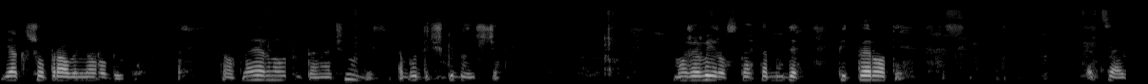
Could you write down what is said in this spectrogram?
як що правильно робити. Так, мабуть, отут я начну десь, або трішки ближче. Може виросте та буде підпирати цей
